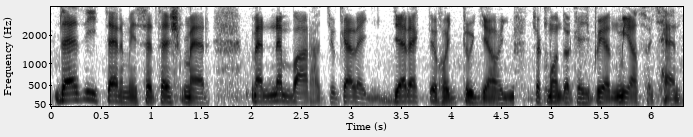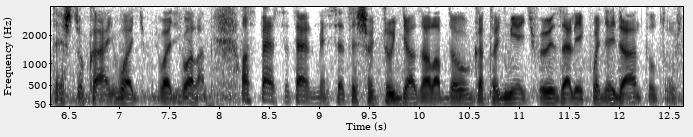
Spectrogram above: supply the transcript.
De ez így természetes, mert, mert nem várhatjuk el egy gyerektől, hogy tudja, hogy csak mondok egy példát, mi az, hogy hentes tokány, vagy, vagy valami. Az persze természetes, hogy tudja az alapdolgokat, hogy mi egy főzelék, vagy egy ránt most,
